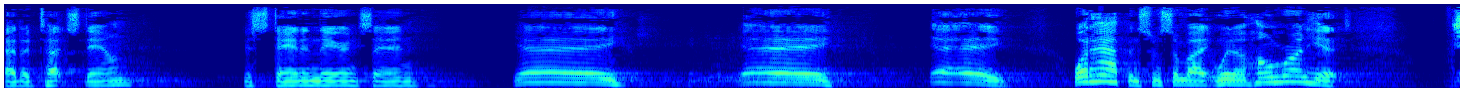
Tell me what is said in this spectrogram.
at a touchdown just standing there and saying, Yay, yay, yay? What happens when somebody, when a home run hits?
